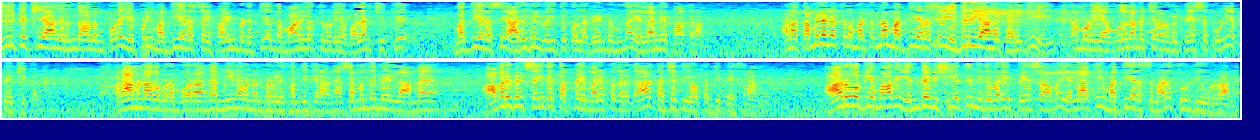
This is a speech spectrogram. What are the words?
எதிர்க்கட்சியாக இருந்தாலும் கூட எப்படி மத்திய அரசை பயன்படுத்தி அந்த மாநிலத்தினுடைய வளர்ச்சிக்கு மத்திய அரசை அருகில் வைத்துக் கொள்ள வேண்டும் தான் எல்லாமே பார்க்குறாங்க. ஆனா தமிழகத்துல மட்டும்தான் மத்திய அரசை எதிரியாக கருதி நம்முடைய முதலமைச்சர் அவர்கள் பேசக்கூடிய பேச்சுக்கள். ராமநாதபுரம் போறாங்க மீனவ நண்பர்களை சந்திக்கிறாங்க. சம்பந்தமே இல்லாம அவர்கள் செய்த தப்பை மறைப்பதற்காக கச்சத்தீவை பத்தி பேசுறாங்க. ஆரோக்கியமாக எந்த விஷயத்தையும் இதுவரை பேசாம எல்லாத்தையும் மத்திய அரசு மேல தூண்டி விடுறாங்க.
